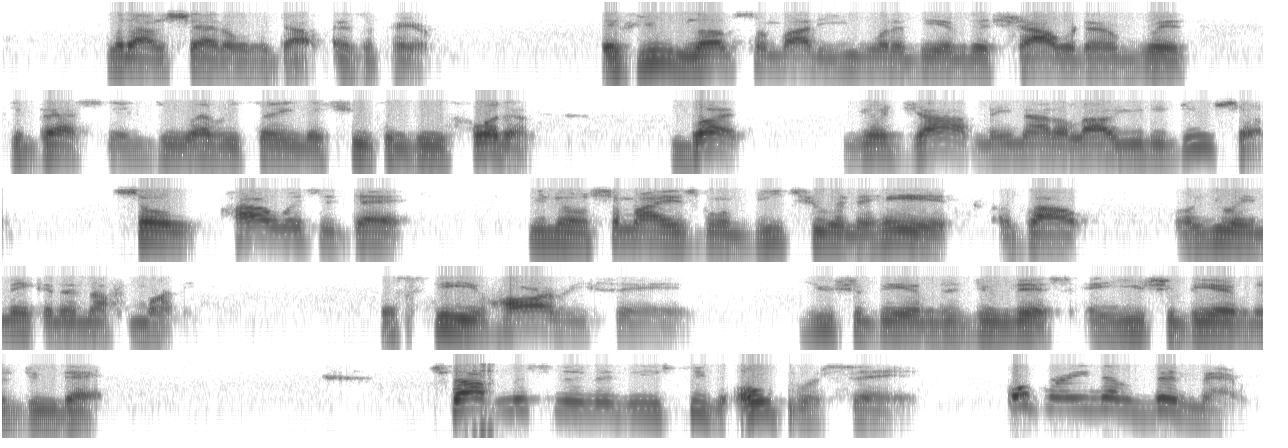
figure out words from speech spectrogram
without a shadow of a doubt as a parent. If you love somebody, you want to be able to shower them with the best and do everything that you can do for them. But your job may not allow you to do so. So how is it that, you know, somebody is going to beat you in the head about, oh, you ain't making enough money? But Steve Harvey said you should be able to do this and you should be able to do that. Stop listening to these people. Oprah said. Oprah ain't never been married.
